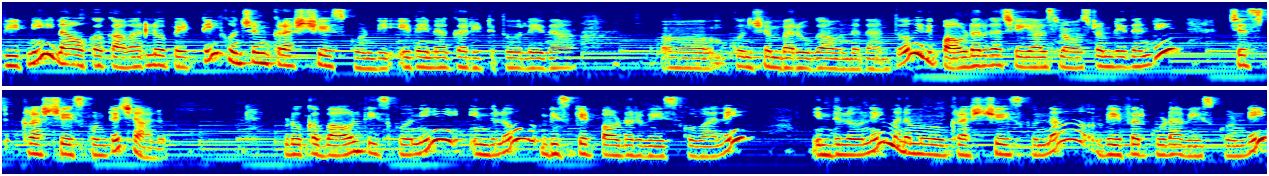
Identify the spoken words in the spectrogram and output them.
వీటిని ఇలా ఒక కవర్లో పెట్టి కొంచెం క్రష్ చేసుకోండి. ఏదైనా గరిటతో లేదా కొంచెం బరువుగా ఉన్న దాంతో. ఇది పౌడర్గా చేయాల్సిన అవసరం లేదండి. జస్ట్ క్రష్ చేసుకుంటే చాలు. ఇప్పుడు ఒక బౌల్ తీసుకొని ఇందులో బిస్కెట్ పౌడర్ వేసుకోవాలి. ఇందులోనే మనము క్రష్ చేసుకున్న వేఫర్ కూడా వేసుకోండి.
